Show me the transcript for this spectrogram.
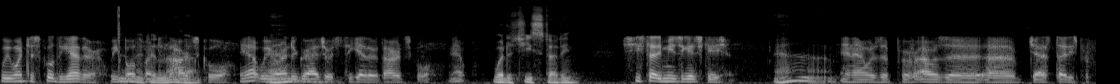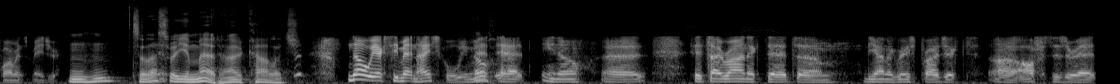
we went to school together. We both went to the Hartt School. Yeah, we were undergraduates together at the Hartt School. Yep. What did she study? She studied music education. Ah. And I was a I was a, a jazz studies performance major. Mm-hmm. So that's where you met, huh? At college. No, we actually met in high school. We met oh. at you know, uh, it's ironic that. Um, the Anna Grace Project uh, offices are at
